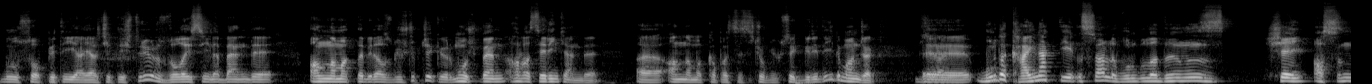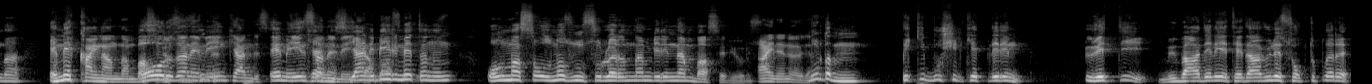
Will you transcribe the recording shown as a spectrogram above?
bu sohbeti gerçekleştiriyoruz. Dolayısıyla ben de anlamakta biraz güçlük çekiyorum. Hoş ben hava serinken de e, anlamak kapasitesi çok yüksek biri değilim ancak Güzel. e, burada kaynak diye ısrarla vurguladığınız şey aslında emek kaynağından bahsediyorsunuz Doğrudan değil mi? emeğin kendisi. Emeğin insan kendisi. emeğinden Yani bir bahsediyoruz. metanın olmazsa olmaz unsurlarından birinden bahsediyoruz. Aynen öyle. Burada m- peki bu şirketlerin ürettiği, mübadeleye, tedavüle soktukları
